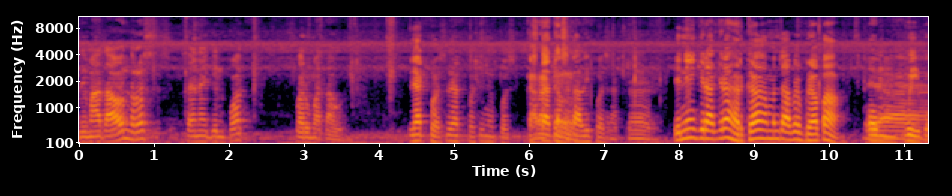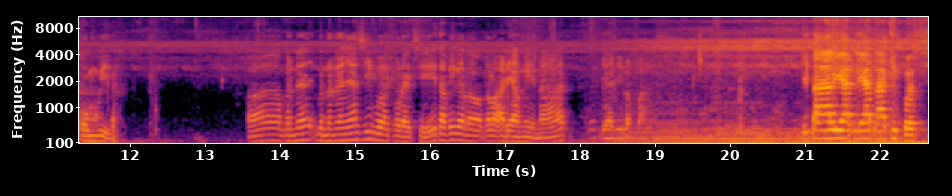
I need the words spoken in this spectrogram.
Lima tahun terus saya naikin pot baru empat tahun. Lihat bos, lihat bos ini bos. Karakter. Sekali bos. Karakter. Ini kira-kira harga mencapai berapa? Om Ya. Wi, Om Wi Eh, bener benernya sih buat koleksi tapi kalau kalau ada yang minat ya dilepas. Kita lihat-lihat lagi bos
